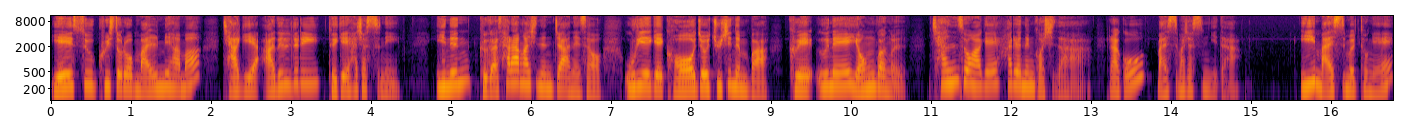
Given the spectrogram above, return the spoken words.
예수 그리스도로 말미암아 자기의 아들들이 되게 하셨으니 이는 그가 사랑하시는 자 안에서 우리에게 거저 주시는 바 그의 은혜의 영광을 찬송하게 하려는 것이다. 라고 말씀하셨습니다. 이 말씀을 통해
